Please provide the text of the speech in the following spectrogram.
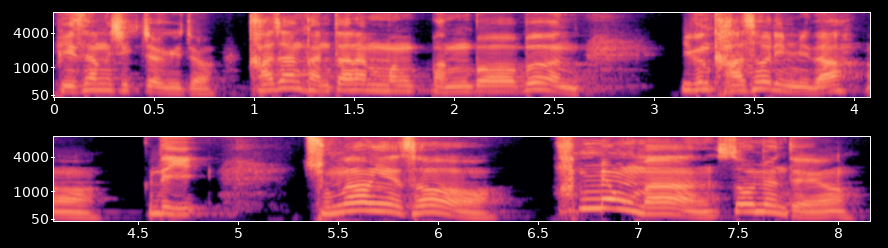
비상식적이죠. 가장 간단한 방- 방법은 이건 가설입니다. 어. 근데 이 중앙에서 한 명만 쏘면 돼요.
